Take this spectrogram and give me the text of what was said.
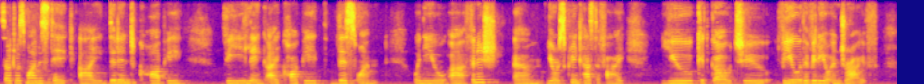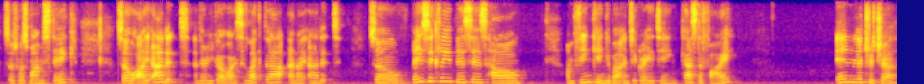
So it was my mistake. I didn't copy the link. I copied this one. When you uh, finish um, your Screencastify, you could go to view the video in Drive. So it was my mistake. So I add it, and there you go. I select that and I add it. So basically, this is how I'm thinking about integrating Castify in literature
